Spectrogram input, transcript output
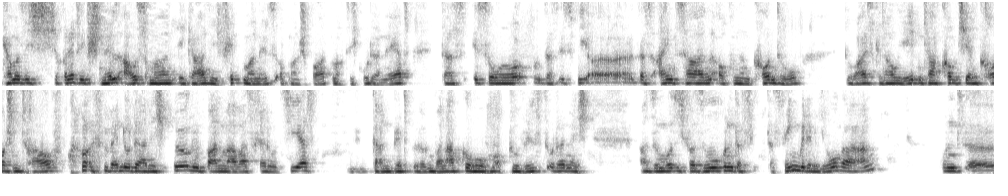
kann man sich relativ schnell ausmalen, egal wie fit man ist, ob man Sport macht, sich gut ernährt. Das ist so, das ist wie äh, das Einzahlen auf einem Konto. Du weißt genau, jeden Tag kommt hier ein Groschen drauf. Und wenn du da nicht irgendwann mal was reduzierst, dann wird irgendwann abgehoben, ob du willst oder nicht. Also muss ich versuchen, das, das fing mit dem Yoga an. Und äh,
